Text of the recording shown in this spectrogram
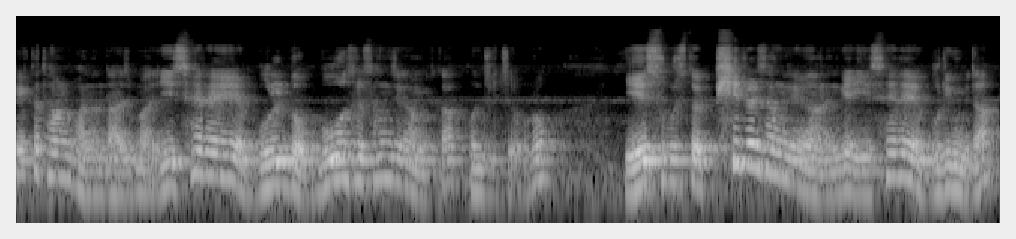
깨끗함을 받는다 하지만 이 세례의 물도 무엇을 상징합니까? 본질적으로 예수 그리스도의 피를 상징하는 게 이 세례의 물입니다.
